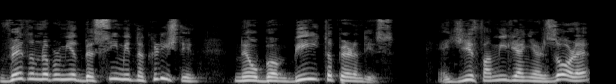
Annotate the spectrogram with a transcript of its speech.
Vetëm nëpërmjet besimit në Krishtin ne u bëm bij të Perëndisë. E gjithë familja njerëzore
